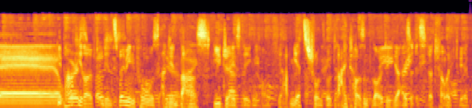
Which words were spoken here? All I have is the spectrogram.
uh, Die Party läuft in den Swimmingpools, an den Bars, DJs 3,000 legen auf. Wir haben jetzt schon so 3000 Leute hier, also es wird verrückt werden.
